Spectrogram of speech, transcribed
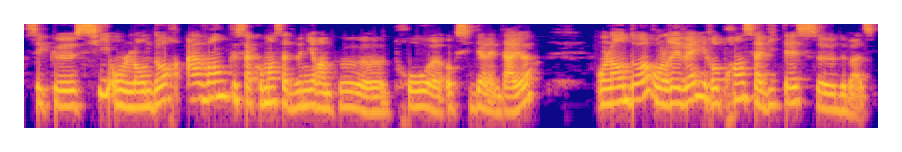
c'est que si on l'endort avant que ça commence à devenir un peu euh, trop euh, oxydé à l'intérieur, on l'endort, on le réveille, il reprend sa vitesse euh, de base.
